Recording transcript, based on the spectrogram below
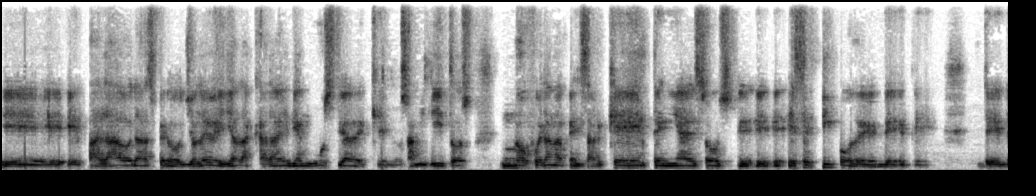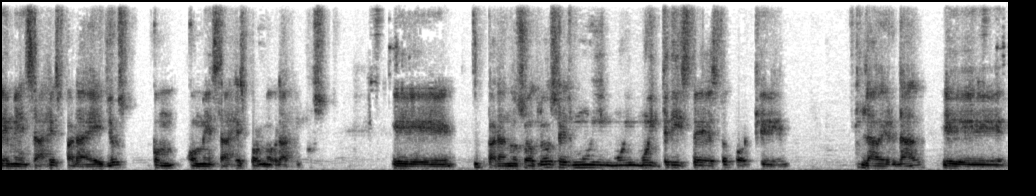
eh, palabras, pero yo le veía la cara de angustia de que los amiguitos no fueran a pensar que él tenía esos, ese tipo de, de, mensajes para ellos con, con mensajes pornográficos. Eh, para nosotros es muy, muy, muy triste esto porque la verdad eh,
